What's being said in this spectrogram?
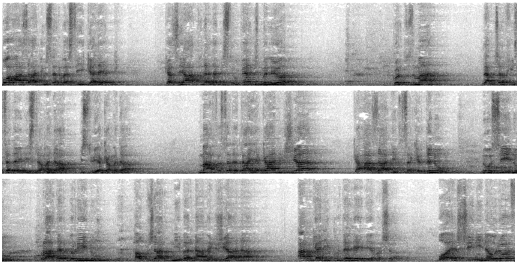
بۆ ئازادی و سەربەستی گەلێک کە زیاترە لە بیست و پێنج ملیۆن کوردزمان لەم چەرخی سەدەی بیستەمەدا، بیست و یەکەمەدا، مافە سەرەتاییەکانی ژیان کە ئازادی قسەکردن و نووسین و ڕادەربڕین و هەڵبژاردنی بەرنامەی ژیانە، ئەم گەلی کوردە لێی بێبەشە. بۆیە شینی نەورۆز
